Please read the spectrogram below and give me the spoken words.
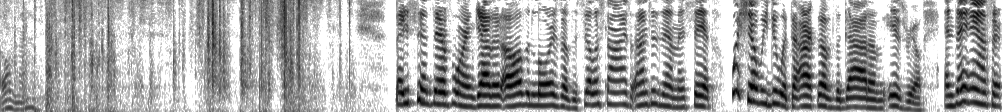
Oh my. They sent therefore and gathered all the lords of the Philistines unto them and said, What shall we do with the ark of the God of Israel? And they answered,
